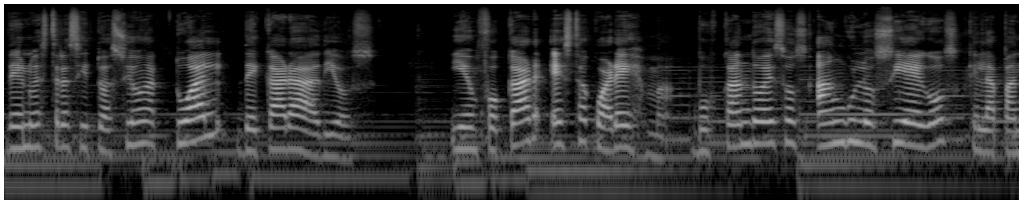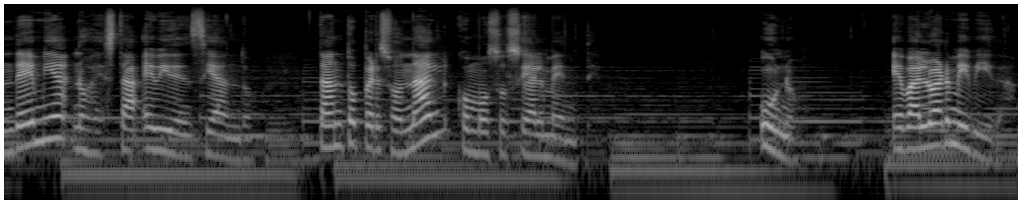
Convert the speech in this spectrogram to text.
de nuestra situación actual de cara a Dios y enfocar esta cuaresma buscando esos ángulos ciegos que la pandemia nos está evidenciando, tanto personal como socialmente. 1. Evaluar mi vida.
